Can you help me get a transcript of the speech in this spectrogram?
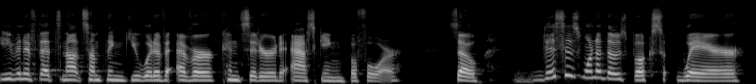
even if that's not something you would have ever considered asking before. So, this is one of those books where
